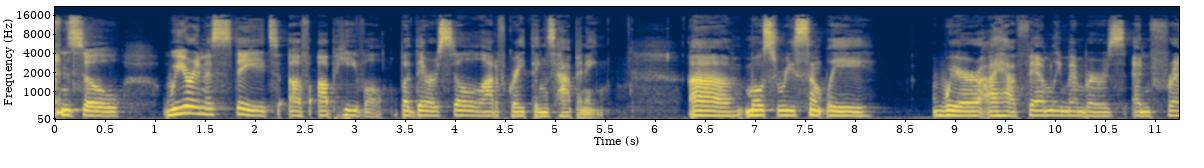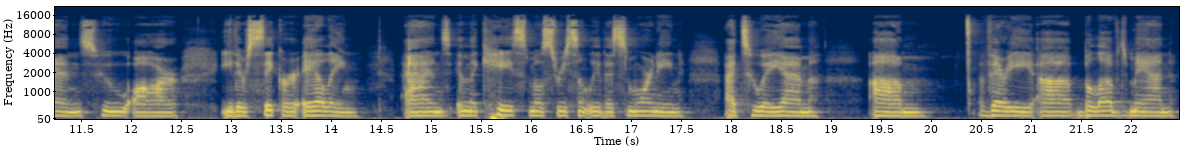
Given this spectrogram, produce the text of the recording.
And so we are in a state of upheaval, but there are still a lot of great things happening. Uh, most recently, where I have family members and friends who are either sick or ailing. And in the case most recently this morning at 2 a.m., um, a very uh, beloved man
